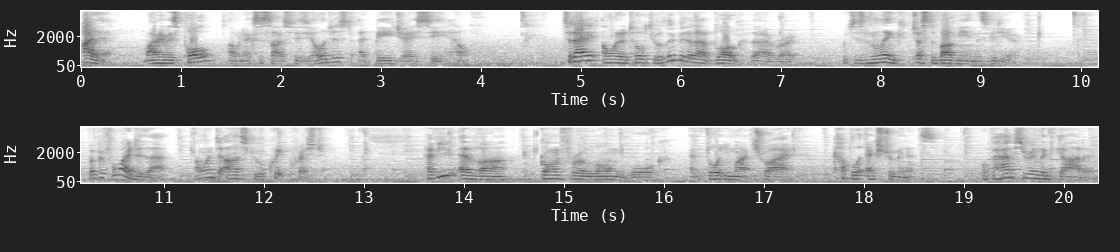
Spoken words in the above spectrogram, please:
Hi there, my name is Paul. I'm an exercise physiologist at BJC Health. Today I want to talk to you a little bit about a blog that I wrote, which is in the link just above me in this video. But before I do that, I wanted to ask you a quick question. Have you ever gone for a long walk and thought you might try a couple of extra minutes? Or perhaps you're in the garden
